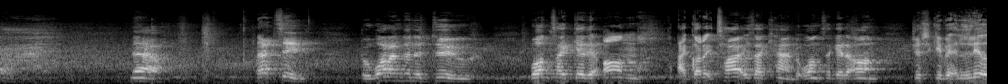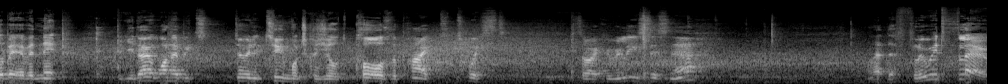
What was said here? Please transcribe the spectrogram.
Ah. Now that's in but what I'm going to do once I get it on I got it tight as I can but once I get it on just give it a little bit of a nip. But you don't want to be doing it too much because you'll cause the pipe to twist. So I can release this now let the fluid flow.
